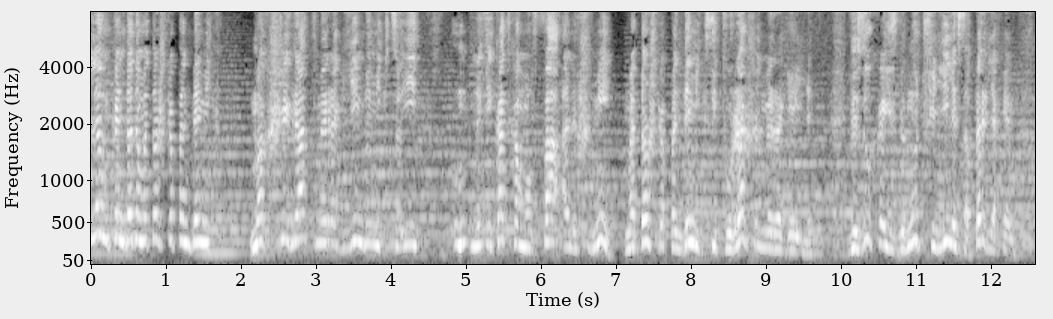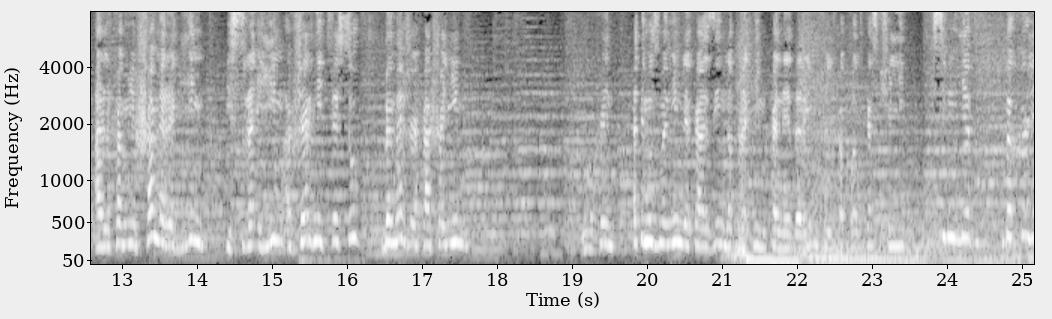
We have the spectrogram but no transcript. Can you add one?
שלום, כאן דודה מטושקה פנדמיק, מכשירת מרגלים במקצועי ומפיקת המופע על שמי, מטושקה פנדמיק, סיפורה של מרגלת. וזו ההזדמנות שלי לספר לכם על חמישה מרגלים ישראלים אשר נתפסו במשך השנים. כמו כן, אתם מוזמנים להאזין לפרקים הנהדרים של הפודקאסט שלי. שימו לב, בכל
